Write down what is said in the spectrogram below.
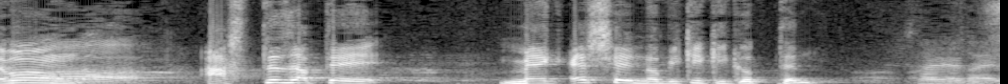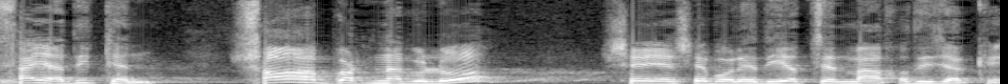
এবং আসতে যাতে মেঘ এসে নবীকে কি করতেন? ছায়া দিতেন। সব ঘটনাগুলো সে এসে বলে দিয়েছেন মা খদিজাকে।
